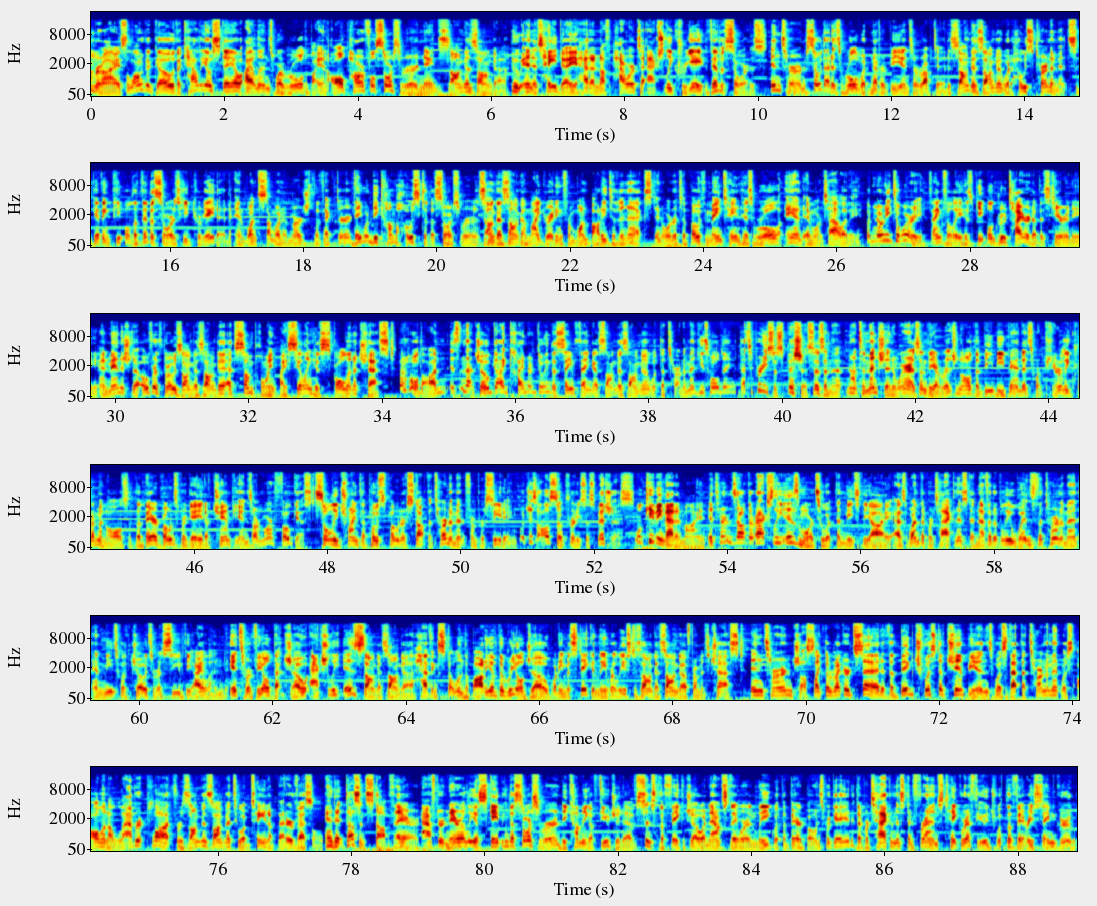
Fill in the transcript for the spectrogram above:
summarize, long ago the Caliosteo Islands were ruled by an all-powerful sorcerer named Zonga Zonga, who in his heyday had enough power to actually create Vivosaurs. In turn, so that his rule would never be interrupted, Zonga Zonga would host tournaments, giving people the Vivosaurs he'd created, and once someone emerged the victor, they would become host to the sorcerer, Zonga Zonga migrating from one body to the next in order to both maintain his rule and immortality. But no need to worry, thankfully his people grew tired of his tyranny and managed to overthrow Zonga Zonga at some point by sealing his skull in a chest. But hold on, isn't that Joe guy kind of doing the same thing as Zonga Zonga with the tournament he's holding? That's pretty suspicious, isn't it? Not to mention, whereas in the original the BB Bandits were purely criminals, the Bare Bones Brigade of Champions are more focused, solely trying to postpone or stop the tournament from proceeding, which is also pretty suspicious. Well, keeping that in mind, it turns out there actually is more to it than meets the eye, as when the protagonist inevitably wins the tournament and meets with Joe to receive the island, it's revealed that Joe actually is Zonga Zonga, having stolen the body of the real Joe when he mistakenly released Zonga Zonga from his chest. In turn, just like the record said, the big twist of Champions was that the tournament was all an elaborate plot for Zonga Zonga to obtain a better vessel. And it doesn't stop there. After narrowly escaping the sorcerer and becoming a fugitive, since the fake Joe announced they were in league with the Bare Bones Brigade, the protagonist and friends take refuge with the very same group,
